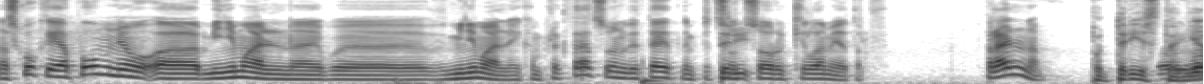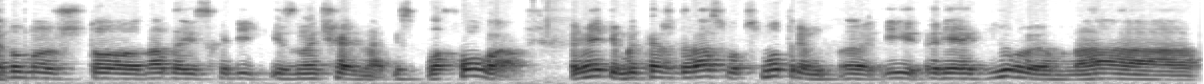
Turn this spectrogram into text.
Насколько я помню, а, минимальная, э, в минимальной комплектации он летает на 540 километров. Правильно? По 300 Я нет. думаю, что надо исходить изначально из плохого. Понимаете, мы каждый раз вот смотрим э, и реагируем на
